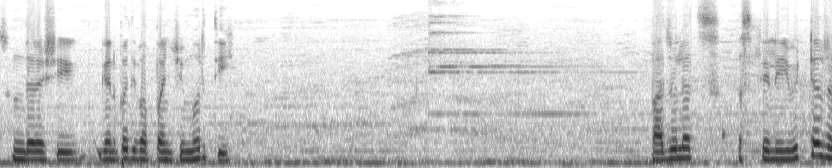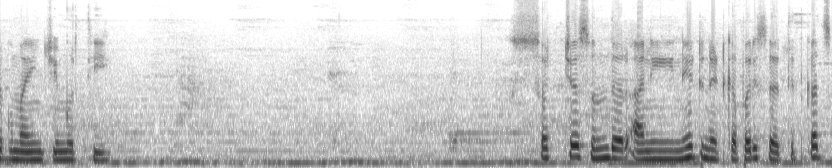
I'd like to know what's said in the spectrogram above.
सुंदर अशी गणपती बाप्पांची मूर्ती. बाजूलाच असलेली विठ्ठल रघुमाईंची मूर्ती स्वच्छ सुंदर आणि नीटनेटका परिसर तितकाच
